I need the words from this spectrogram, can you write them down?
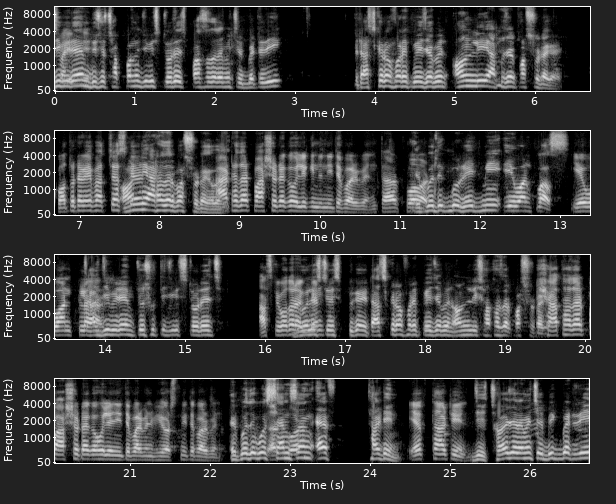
GB RAM দুশো ছাপ্পান্ন জিবি স্টোরেজ পাঁচ হাজার এমএচ এর ব্যাটারি এটা আজকের অফারে পেয়ে যাবেন অনলি আট হাজার পাঁচশো টাকায়। কত টাকায় পাচ্ছে আজকে? অনলি আট হাজার পাঁচশো টাকা ভাই। আট হাজার পাঁচশো টাকা হলে কিন্তু নিতে পারবেন। তারপর? এরপর দেখব Redmi A one plus A one চার প্লাস জিবি র্যাম চৌষট্টি জিবি স্টোরেজ আজকে কত ডুয়াল রাখবেন? স্টোরেজ স্পিকার এটা আজকের অফারে পেয়ে যাবেন অনলি সাত হাজার পাঁচশো টাকা সাত হাজার পাঁচশো টাকা হলে নিতে পারবেন ভিউয়ার্স নিতে পারবেন। এরপর দেখব? Samsung F thirteen F thirteen জি ছয় হাজার এমএচ এর বিগ ব্যাটারি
